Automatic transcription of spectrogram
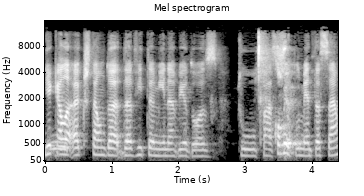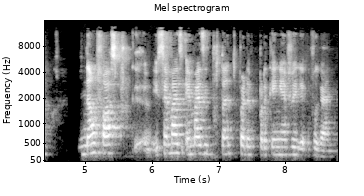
e aquela a questão da, da vitamina B12, tu fazes suplementação? Eu, não faço porque isso é mais, é mais importante para, para quem é vegano,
